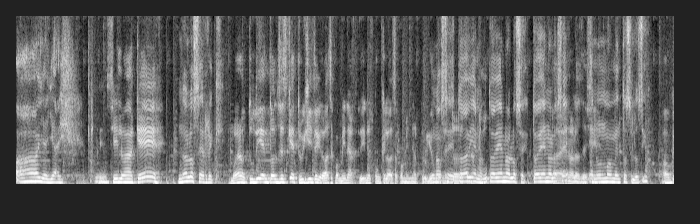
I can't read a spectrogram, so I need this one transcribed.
Ay, ay, ay. Silva, ¿qué? No lo sé, Rick. Bueno, tú di entonces que tú dijiste que lo vas a combinar. Dinos con qué lo vas a combinar tú. Yo no sé, todavía no, todavía no lo sé. Todavía no lo sé. en un momento se los digo. Ok,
